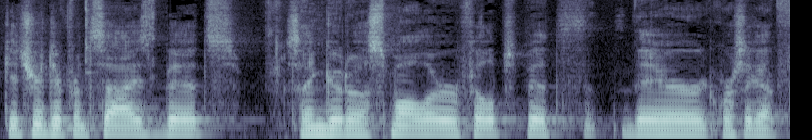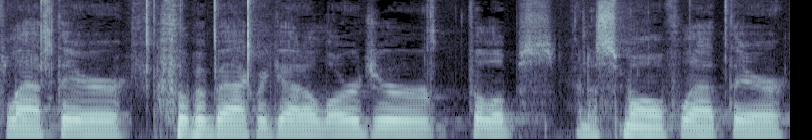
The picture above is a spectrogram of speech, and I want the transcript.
get your different size bits. So I can go to a smaller Phillips bit there. Of course, I got flat there. Flip it back, we got a larger Phillips and a small flat there.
